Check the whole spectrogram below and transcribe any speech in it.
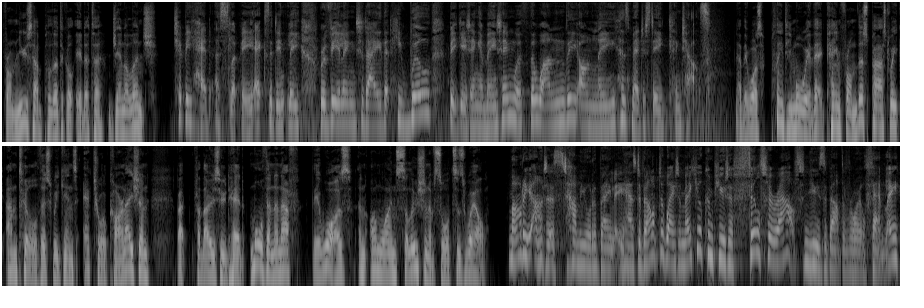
from Newshub political editor Jenna Lynch. Chippy had a slippy, accidentally revealing today that he will be getting a meeting with the one, the only, His Majesty King Charles. Now, there was plenty more where that came from this past week until this weekend's actual coronation, but for those who'd had more than enough, there was an online solution of sorts as well. Maori artist Hamiora Bailey has developed a way to make your computer filter out news about the royal family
